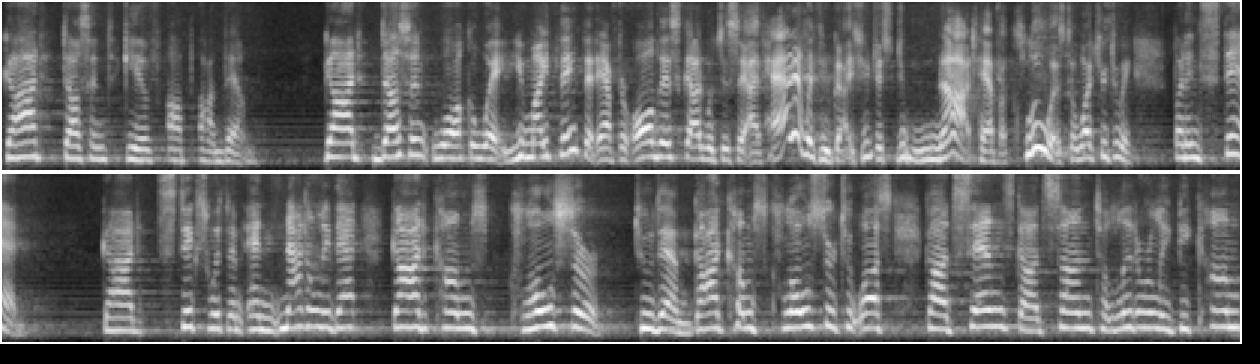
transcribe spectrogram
God doesn't give up on them. God doesn't walk away. You might think that after all this, God would just say, I've had it with you guys. You just do not have a clue as to what you're doing. But instead, God sticks with them. And not only that, God comes closer to them. God comes closer to us. God sends God's Son to literally become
